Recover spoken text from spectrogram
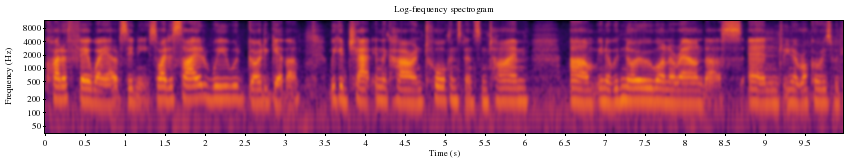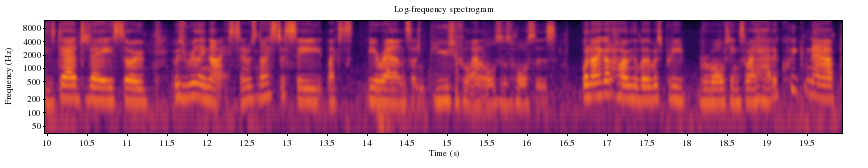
quite a fair way out of Sydney. So I decided we would go together. We could chat in the car and talk and spend some time, um, you know, with no one around us. And, you know, Rocco is with his dad today. So it was really nice. And it was nice to see, like, be around such beautiful animals as horses. When I got home, the weather was pretty revolting. So I had a quick nap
